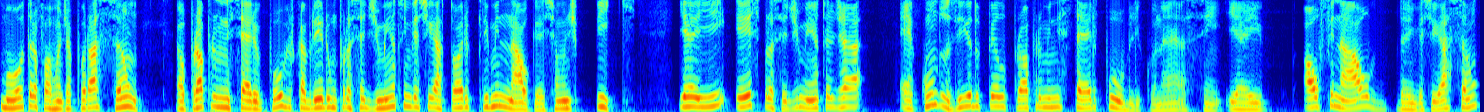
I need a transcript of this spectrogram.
Uma outra forma de apuração é o próprio Ministério Público abrir um procedimento investigatório criminal, que eles chamam de PIC. E aí, esse procedimento ele já é conduzido pelo próprio Ministério Público, né? Assim, e aí, ao final da investigação,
